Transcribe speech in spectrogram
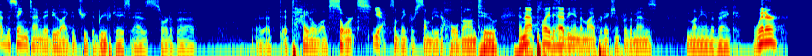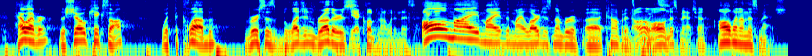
at the same time, they do like to treat the briefcase as sort of a a, a title of sorts. Yeah. something for somebody to hold on to, and that played heavy into my prediction for the men's Money in the Bank winner. However, the show kicks off with the club versus Bludgeon Brothers. yeah. Club's not winning this. All my my the, my largest number of uh, confidence. Oh, points all in this match, huh? all went on this match.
